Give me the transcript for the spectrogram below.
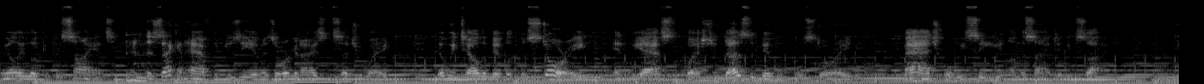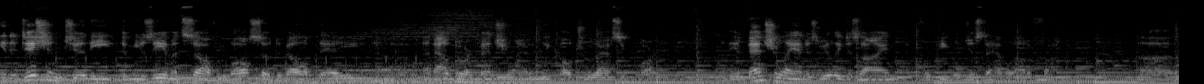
We only look at the science. the second half of the museum is organized in such a way that we tell the biblical story and we ask the question, does the biblical story match what we see on the scientific side? In addition to the, the museum itself, we've also developed a, uh, an outdoor adventure land called Jurassic Park. The Adventureland is really designed for people just to have a lot of fun. Uh,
